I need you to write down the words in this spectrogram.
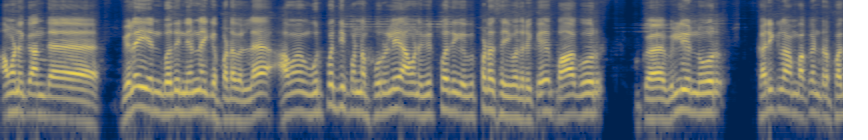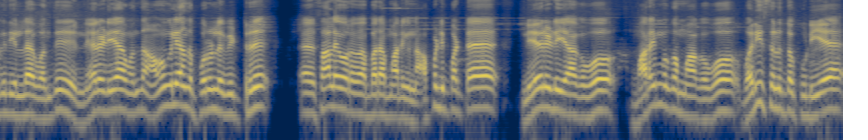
அவனுக்கு அந்த விலை என்பது நிர்ணயிக்கப்படவில்லை. அவன் உற்பத்தி பண்ண பொருளே அவனை விற்பதி விற்பனை செய்வதற்கு பாகூர் வில்லியனூர் கரிக்கலாம்பாக்கன்ற பகுதியில் வந்து நேரடியாக வந்து அவங்களே அந்த பொருளை விற்று சாலையோர வியாபாரம் மாறிங்க அப்படிப்பட்ட நேரடியாகவோ மறைமுகமாகவோ வரி செலுத்தக்கூடிய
